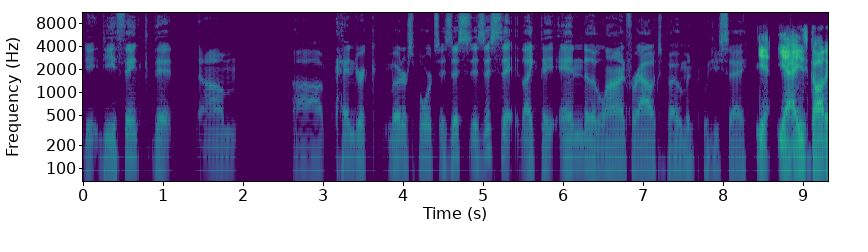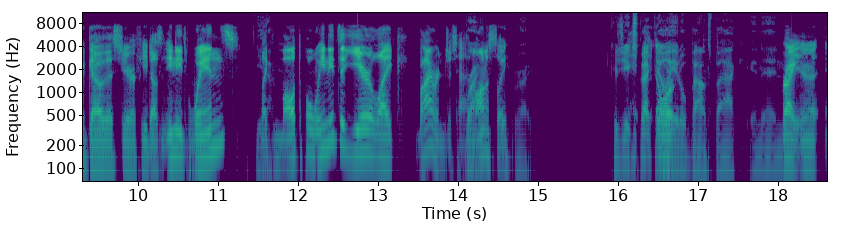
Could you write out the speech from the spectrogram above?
do, do you think that um, uh, Hendrick Motorsports is this is this the, like the end of the line for Alex Bowman? Would you say? Yeah, yeah. He's got to go this year if he doesn't. He needs wins, Yeah. like multiple. He needs a year like Byron just had. Right. Honestly, right. Because you expect or- Elliott will bounce back, and then right? And, uh,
